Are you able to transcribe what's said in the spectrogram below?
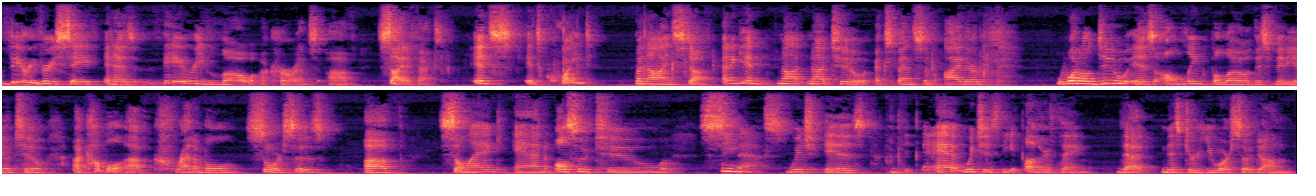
very, very safe. It has very low occurrence of side effects. It's it's quite benign stuff. And again, not not too expensive either. What I'll do is I'll link below this video to a couple of credible sources of Selank and also to Semax, which is eh, which is the other thing that Mr. You Are So Dumb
